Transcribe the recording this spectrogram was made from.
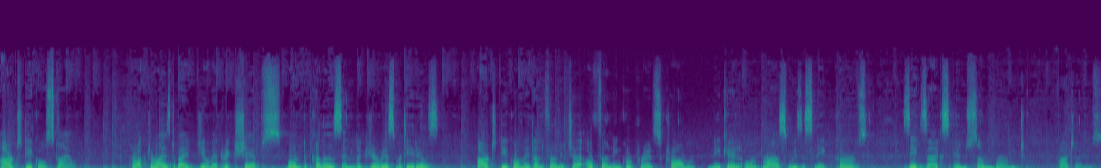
Art Deco style Characterized by geometric shapes, bold colors, and luxurious materials, Art Deco metal furniture often incorporates chrome, nickel, or brass with sleek curves, zigzags, and sunburnt patterns.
